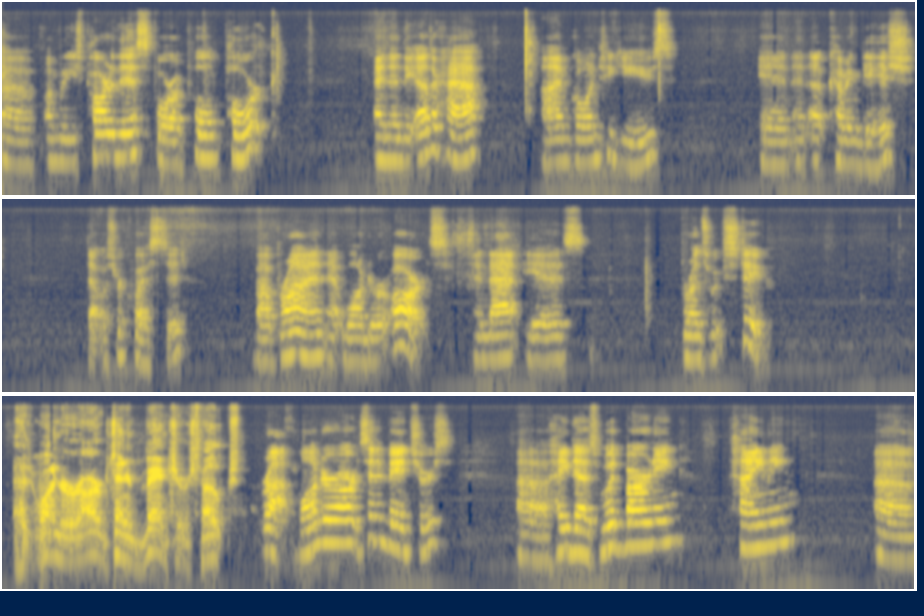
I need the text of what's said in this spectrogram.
Uh, I'm going to use part of this for a pulled pork, and then the other half I'm going to use in an upcoming dish that was requested by Brian at Wanderer Arts, and that is Brunswick stew. That's Wanderer Arts and Adventures, folks. Right, Wanderer Arts and Adventures. Uh, he does wood burning, painting. Uh,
